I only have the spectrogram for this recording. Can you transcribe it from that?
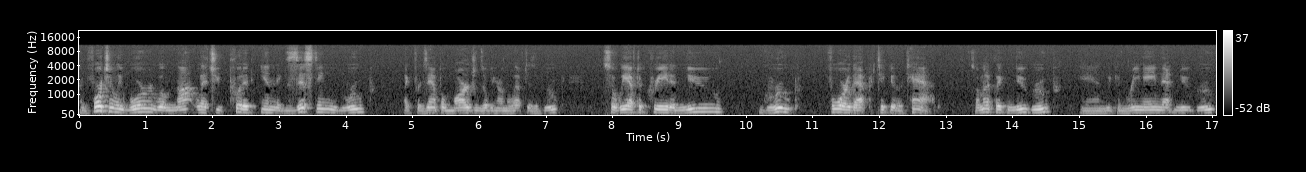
Unfortunately, Word will not let you put it in an existing group like for example, margins over here on the left is a group. So we have to create a new group for that particular tab. So I'm going to click New Group, and we can rename that new group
